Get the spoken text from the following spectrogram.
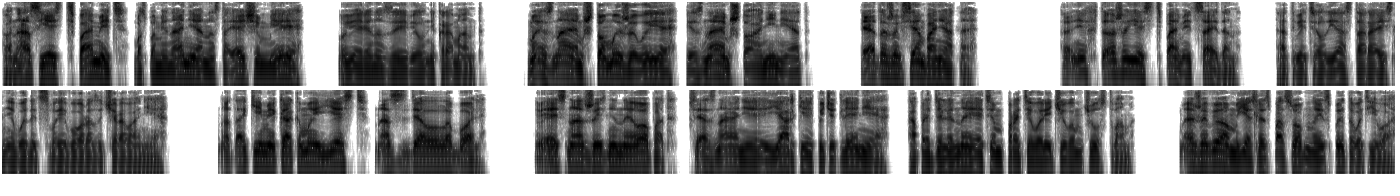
«У нас есть память, воспоминания о настоящем мире», — уверенно заявил некромант. «Мы знаем, что мы живые, и знаем, что они нет. Это же всем понятно». «У них тоже есть память, Сайден», — ответил я, стараясь не выдать своего разочарования. «Но такими, как мы, есть, нас сделала боль. Весь наш жизненный опыт, все знания и яркие впечатления определены этим противоречивым чувством. Мы живем, если способны испытывать его.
